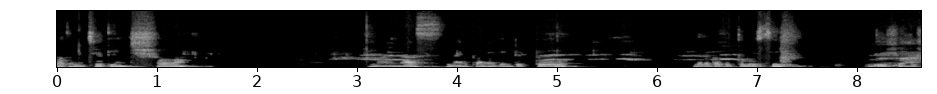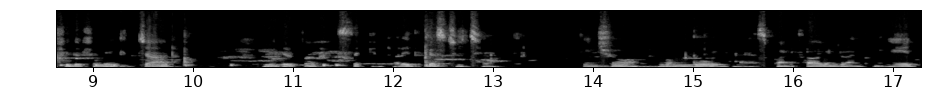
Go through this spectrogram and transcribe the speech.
প্রথম হচ্ছে তিনশো minus nine point eight into two যেটা করতে বলছি? দুইশো আশি দশমিক চার মিটার পার সেকেন্ড। আর এদিকে আসছে হচ্ছে তিনশো গুণ দুই minus point five into nine point eight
